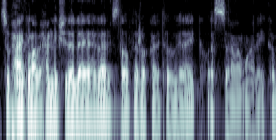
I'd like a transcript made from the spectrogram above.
سبحانك اللهم وبحمدك أشهد أن لا إله إلا أنت أستغفرك وأتوب إليك. والسلام عليكم.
